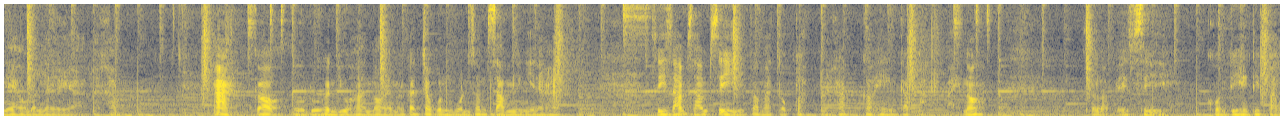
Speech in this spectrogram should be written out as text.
แนวมาเลยอะนะครับ อะ ก็ดูดูกันอยู่ฮานอยมันก็จะวนๆซ้ำๆอย่างนี้นะฮะ 4 3 3 4 ก็มาตกกลับนะครับ ก็เฮงกระปังไปเนาะสำหรับ AC คนที่เฮงที่ปัง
